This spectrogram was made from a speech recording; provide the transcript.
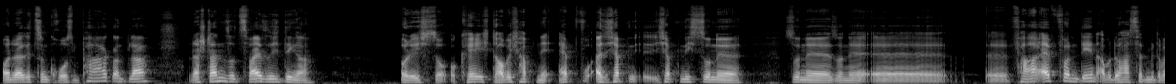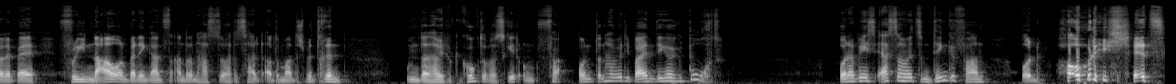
Und da gibt es so einen großen Park und bla. Und da standen so zwei solche Dinger. Und ich so, okay, ich glaube, ich habe eine App, wo, also ich habe ich hab nicht so eine, so eine, so eine äh, äh, Fahr-App von denen, aber du hast halt mittlerweile bei Free Now und bei den ganzen anderen hast du das halt automatisch mit drin. Und dann habe ich geguckt, ob das geht und, und dann haben wir die beiden Dinger gebucht. Und dann bin ich das erste Mal mit zum Ding gefahren und holy shit,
